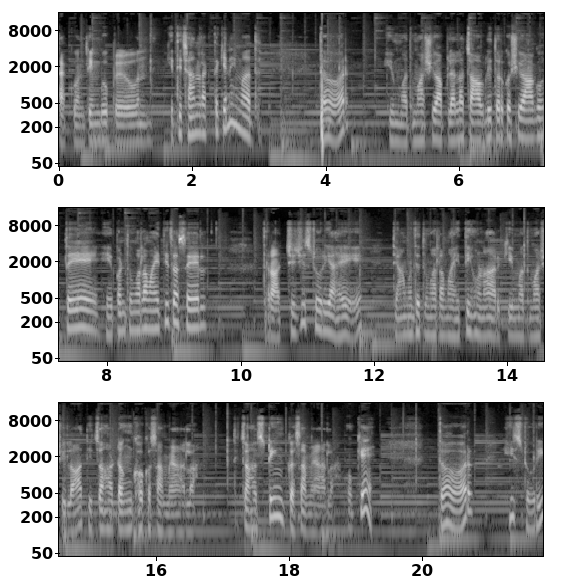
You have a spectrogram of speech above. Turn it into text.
टाकून लिंबू पिळून किती छान लागतं की नाही मध? तर ही मधमाशी आपल्याला चावली तर कशी आग होते हे पण तुम्हाला माहितीच असेल. तर आजची जी स्टोरी आहे त्यामध्ये तुम्हाला माहिती होणार की मधमाशीला तिचा हा डंख कसा मिळाला तिचा हा स्टिंग कसा मिळाला ओके? तर ही स्टोरी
